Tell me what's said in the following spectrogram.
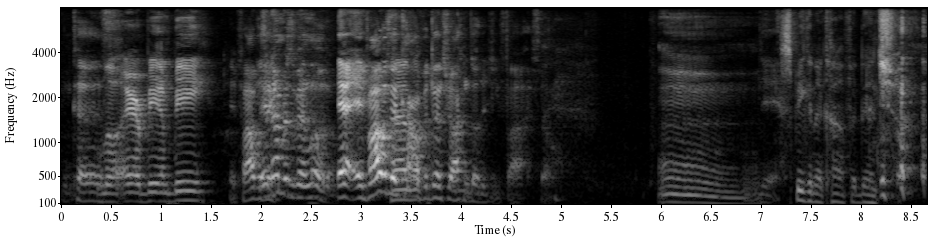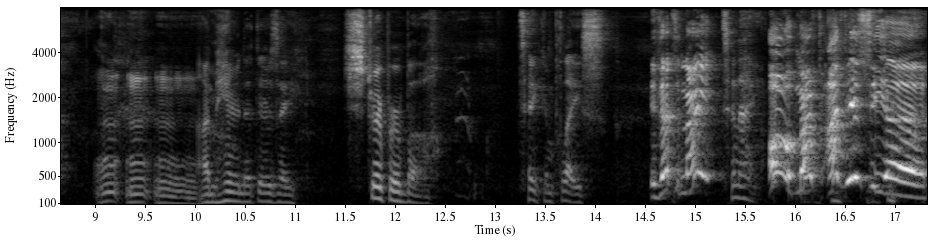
because little Airbnb. if I was Their in, numbers been low yeah, if I was in Travel. confidential, I can go to G5. So Mm. Speaking of confidential, Mm-mm-mm. I'm hearing that there's a stripper ball taking place is that tonight? tonight. Oh, my, I did see uh,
